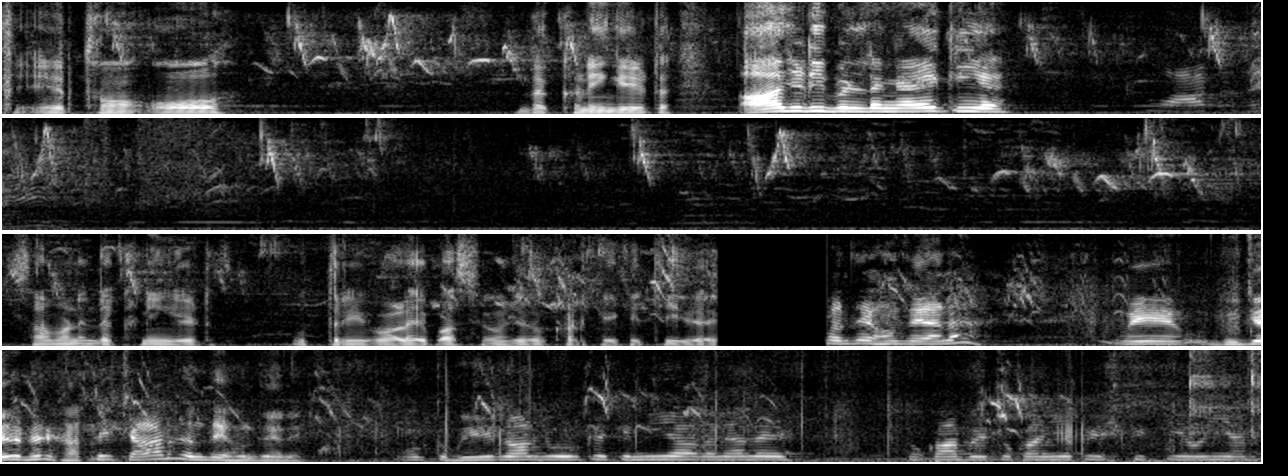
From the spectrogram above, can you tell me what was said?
ਤੇ ਇੱਥੋਂ ਉਹ ਦੱਖਣੀ ਗੇਟ ਆ ਜਿਹੜੀ ਬਿਲਡਿੰਗ ਹੈ, ਇਹ ਕੀ ਹੈ? ਸਾਹਮਣੇ ਦੱਖਣੀ ਗੇਟ ਉੱਤਰੀ ਵਾਲੇ ਪਾਸਿਓਂ ਜਦੋਂ ਖੜਕੇ ਖਿੱਚੀ ਖਿੱਚੀਦਾ ਬੰਦੇ ਹੁੰਦੇ ਆ ਨਾ ਵੀ ਦੂਜੇ ਦੇ ਫਿਰ ਖਾਤੇ ਚਾੜ ਦਿੰਦੇ ਹੁੰਦੇ ਨੇ। ਉਹ ਕਬੀਰ ਨਾਲ ਜੋੜ ਕੇ ਕਿੰਨੀਆਂ ਅਗਲਿਆਂ ਨੇ ਤੁਕਾਂ ਬੇਤੁਕਾਈਆਂ ਪੇਸ਼ ਕੀਤੀਆਂ ਹੋਈਆਂ ਨੇ।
